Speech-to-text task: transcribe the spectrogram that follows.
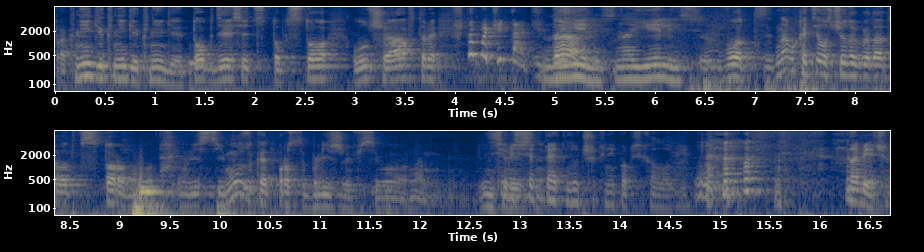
про книги, книги, книги. Топ-10, топ-100, лучшие авторы. Что почитать? Да. Наелись, наелись. Вот, нам хотелось что-то куда-то вот в сторону вот ввести. Музыка это просто ближе всего нам интереснее. 75 лучших книг по психологии. На вечер.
